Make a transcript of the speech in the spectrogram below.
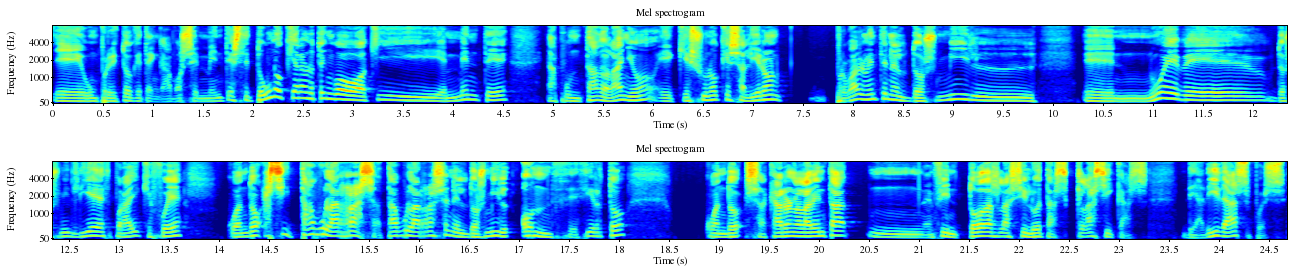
eh, un proyecto que tengamos en mente, excepto uno que ahora no tengo aquí en mente, apuntado al año, eh, que es uno que salieron probablemente en el 2009, 2010, por ahí, que fue cuando, ah sí, Tabula Rasa, Tabula Rasa en el 2011, ¿cierto? Cuando sacaron a la venta, mm, en fin, todas las siluetas clásicas de Adidas, pues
